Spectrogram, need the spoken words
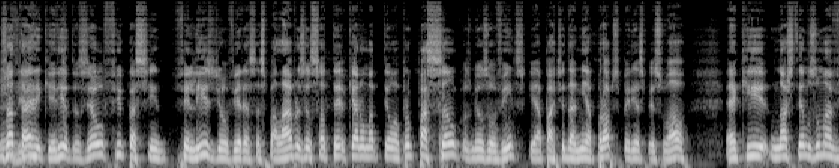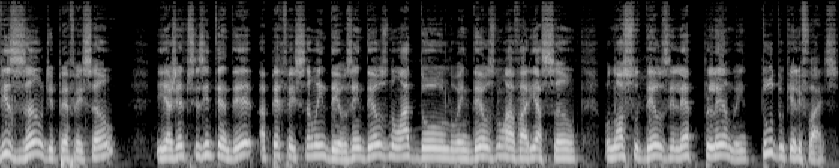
JR, queridos, eu fico assim feliz de ouvir essas palavras. Eu só te- quero uma- ter uma preocupação com os meus ouvintes, que a partir da minha própria experiência pessoal, é que nós temos uma visão de perfeição e a gente precisa entender a perfeição em Deus. Em Deus não há dolo, em Deus não há variação. O nosso Deus, ele é pleno em tudo que ele faz.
